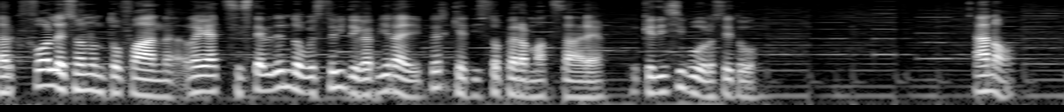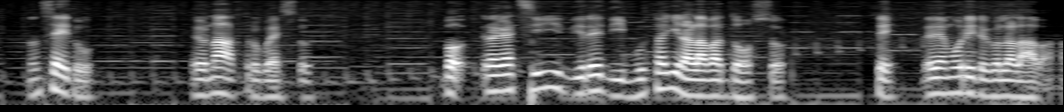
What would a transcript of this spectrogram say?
Darkfall sono un tuo fan. Ragazzi, stai vedendo questo video capirai perché ti sto per ammazzare. Perché di sicuro sei tu. Ah no, non sei tu. È un altro questo. Boh, ragazzi, direi di buttargli la lava addosso. Sì, deve morire con la lava.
